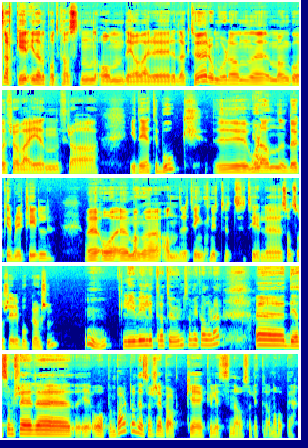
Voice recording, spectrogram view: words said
snakker i denne podkasten om det å være redaktør, om hvordan man går fra veien fra idé til bok, hvordan bøker blir til, og eh, mange andre ting knyttet til eh, sånt som skjer i bokbransjen. Mm. Livet i litteraturen, som vi kaller det. Eh, Det som skjer eh, åpenbart, og det som skjer bak eh, kulissene også litt, håper jeg.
